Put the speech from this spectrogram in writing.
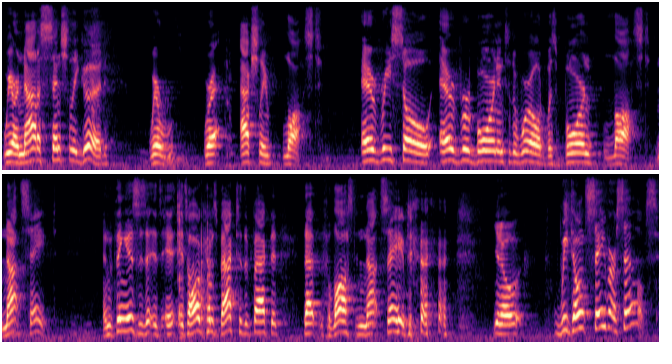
We are not essentially good we're, we're actually lost. Every soul ever born into the world was born lost, not saved. And the thing is, is it, it, it all comes back to the fact that that lost and not saved. you know, we don't save ourselves.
